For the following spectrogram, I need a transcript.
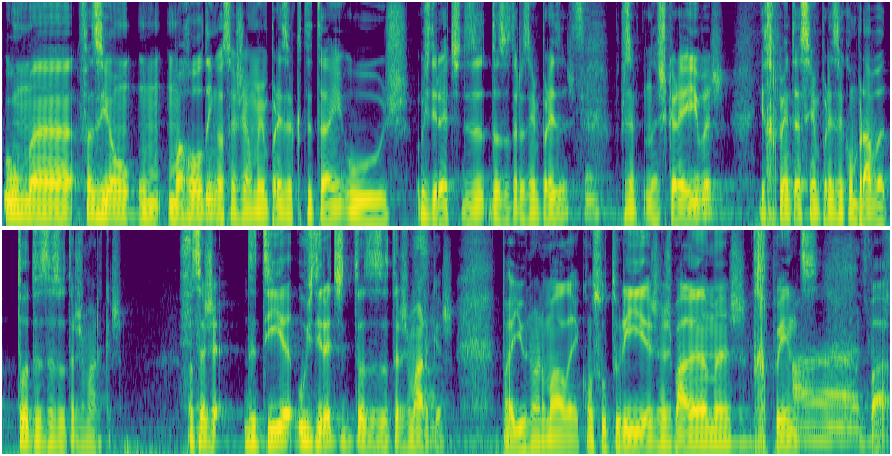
uma. faziam um- uma holding, ou seja, é uma empresa que detém os, os direitos de- das outras empresas, Sim. por exemplo, nas Caraíbas, e de repente essa empresa comprava todas as outras marcas. Ou seja, detia os direitos de todas as outras marcas. Pá, e o normal é consultorias nas Bahamas, de repente. Ah, Pá,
